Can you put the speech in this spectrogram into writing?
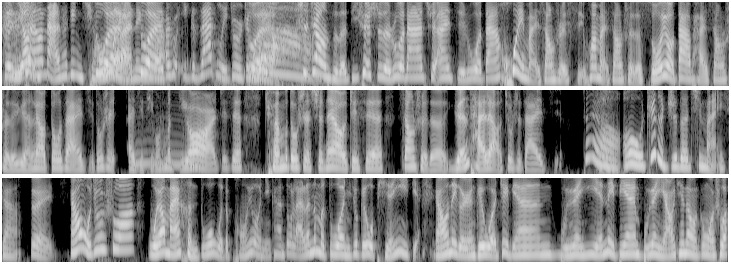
对你你要想要哪个，他给你调对出来那个对他说 exactly 就是这个对味道。是这样子的，的确是的。如果大家去埃及，如果大家会买香水、喜欢买香水的，所有大牌香水的原料都在埃及，都是埃及提供，什么嗯 Dior 啊这些，全部都是 Chanel 这些香水的原材料就是在埃及。对哦，哦，这个值得去买一下。对，然后我就说我要买很多，我的朋友你看都来了那么多，你就给我便宜一点。然后那个人给我这边不愿意，那边不愿意，然后一天到晚跟我说，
